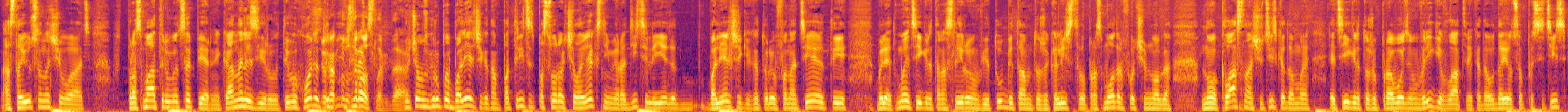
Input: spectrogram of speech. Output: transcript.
остаются ночевать, просматривают соперника, анализируют и выходят. Все и, как у взрослых, да. Причем с группой болельщиков, там по 30, по 40 человек с ними, родители едут, болельщики, которые фанатеют и болеют. Мы эти игры транслируем в Ютубе, там тоже количество просмотров очень много. Но классно ощутить, когда мы эти игры тоже проводим в Риге, в Латвии, когда удается посетить.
